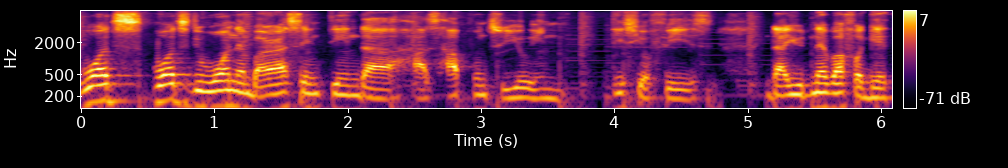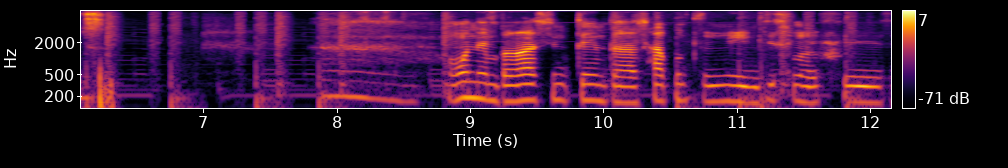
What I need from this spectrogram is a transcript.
what's what's the one embarrassing thing that has happened to you in this your phase that you'd never forget? One embarrassing thing that has happened to me in this my phase.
